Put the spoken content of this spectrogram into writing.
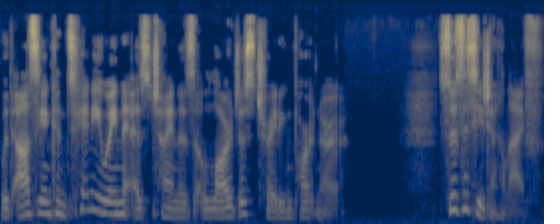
with ASEAN continuing as China's largest trading partner. Live.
